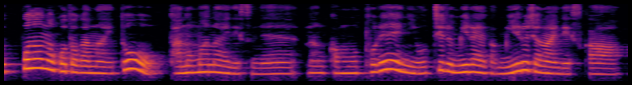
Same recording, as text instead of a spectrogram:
よっぽどのことがないと頼まないですね。なんかもうトレイに落ちる未来が見えるじゃないですか。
